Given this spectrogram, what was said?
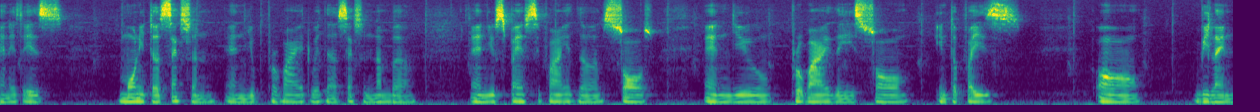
and it is monitor session and you provide with the section number and you specify the source and you provide the source interface or VLAN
